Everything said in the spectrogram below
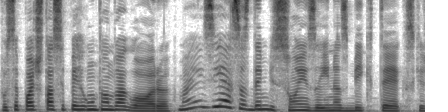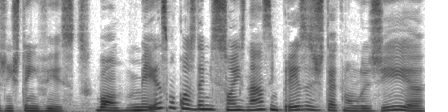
Você pode estar se perguntando agora, mas e essas demissões aí nas big techs que a gente tem visto? Bom, mesmo com as demissões nas empresas de tecnologia,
